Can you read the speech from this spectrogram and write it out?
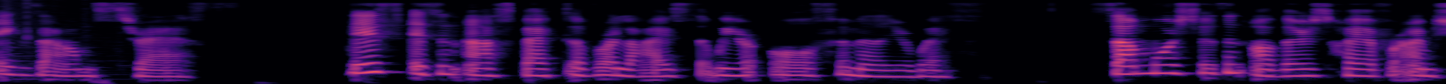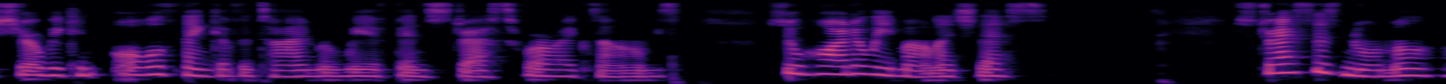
Exam stress. This is an aspect of our lives that we are all familiar with. Some more so than others, however, I'm sure we can all think of a time when we have been stressed for our exams. So, how do we manage this? Stress is normal,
